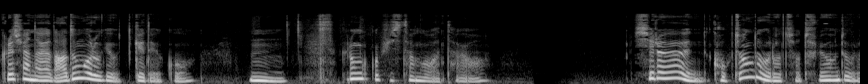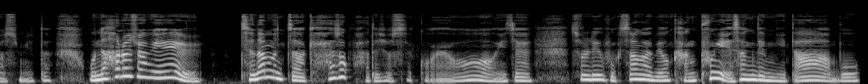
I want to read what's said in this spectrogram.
그렇잖아요. 나도 모르게 웃게 되고 음, 그런 것과 비슷한 것 같아요. 실은 걱정도 그렇죠. 두려움도 그렇습니다. 오늘 하루 종일 재난 문자 계속 받으셨을 거예요. 이제 솔리 북상하면 강풍이 예상됩니다. 뭐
